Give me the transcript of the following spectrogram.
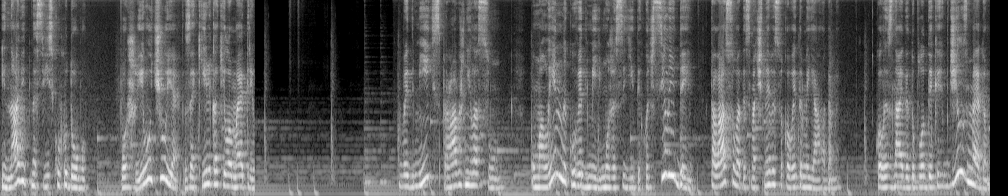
і навіть на свійську худобу. Поживу чує за кілька кілометрів. Ведмідь справжній ласун. У малиннику ведмідь може сидіти хоч цілий день та ласувати смачними соковитими ягодами. Коли знайде дупло диких бджіл з медом,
